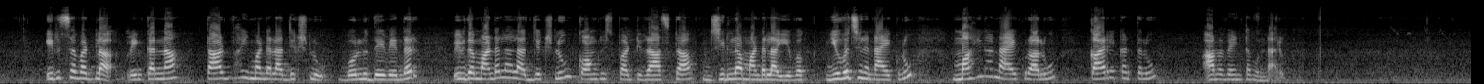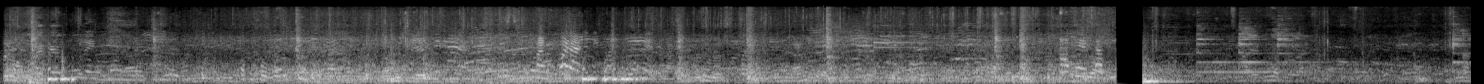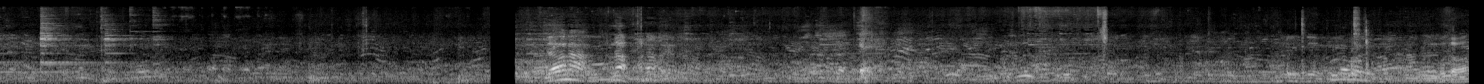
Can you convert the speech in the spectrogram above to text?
ఇరుసవడ్ల వెంకన్న తాడ్భాయి మండల అధ్యక్షులు బొల్లు దేవేందర్ వివిధ మండలాల అధ్యక్షులు కాంగ్రెస్ పార్టీ రాష్ట్ర జిల్లా మండల యువ యువజన నాయకులు మహిళా నాయకురాలు కార్యకర్తలు ఆమె వెంట ఉన్నారు. పోతావా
